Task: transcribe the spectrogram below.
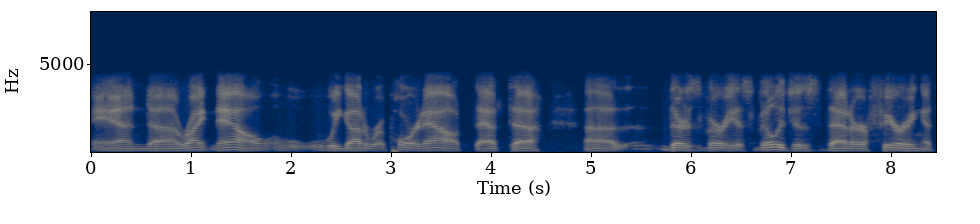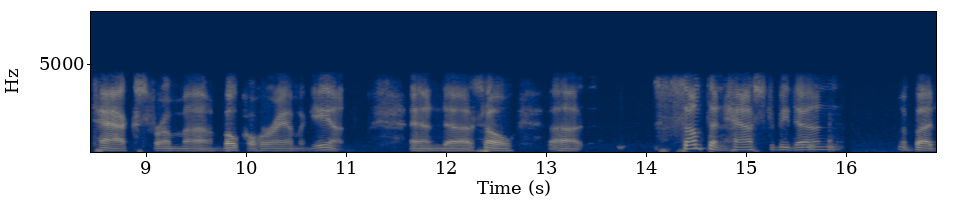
And uh, right now, we got a report out that uh, there's various villages that are fearing attacks from uh, Boko Haram again. And uh, so uh, something has to be done, but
